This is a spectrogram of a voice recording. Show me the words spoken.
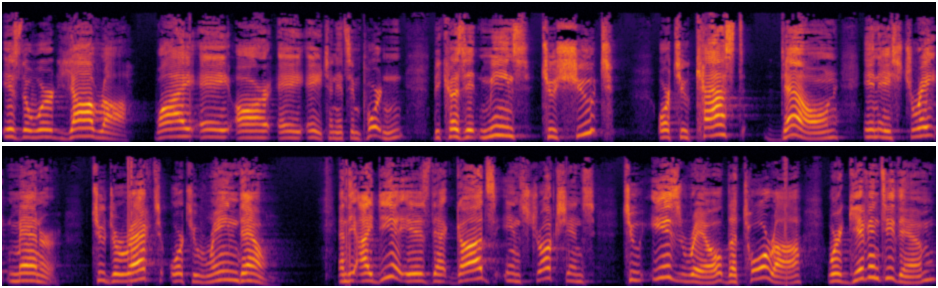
is the word Yara, Y A R A H. And it's important because it means to shoot or to cast down in a straight manner, to direct or to rain down. And the idea is that God's instructions to Israel, the Torah, were given to them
